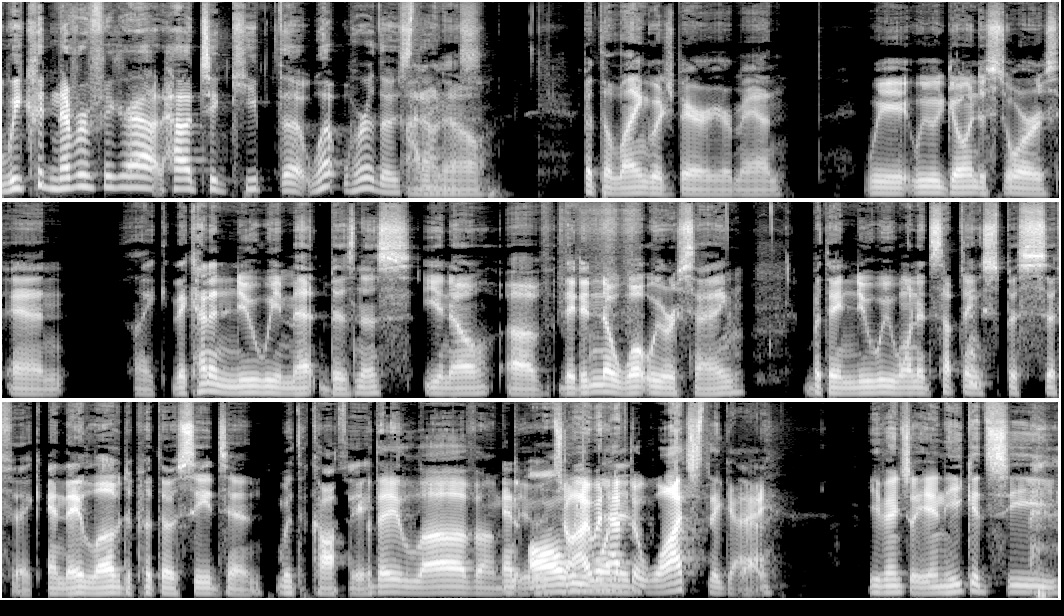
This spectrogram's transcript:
We could never figure out how to keep the. What were those? I don't know. But the language barrier, man. We we would go into stores and like they kind of knew we meant business, you know, of they didn't know what we were saying, but they knew we wanted something specific and they love to put those seeds in with the coffee. But they love them, And dude. all so I would have to watch the guy eventually, and he could see.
